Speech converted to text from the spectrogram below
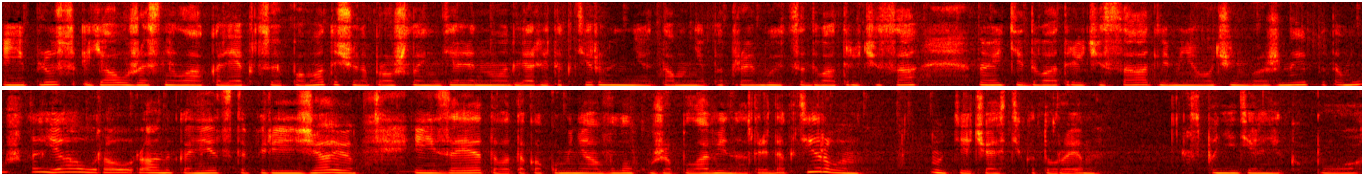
И плюс я уже сняла коллекцию помад еще на прошлой неделе, но для редактирования там мне потребуется 2-3 часа. Но эти 2-3 часа для меня очень важны, потому что я, ура-ура, наконец-то переезжаю. И из-за этого, так как у меня влог уже половина отредактирован, ну, те части, которые с понедельника по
